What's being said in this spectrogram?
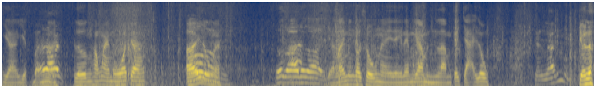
Giờ dịch bệnh rồi lương không ai mua hết trơn. Ế luôn nè. Được rồi, được rồi. giờ lấy miếng cao su này thì đem ra mình làm cái chạy luôn trời lớn chưa lớn.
